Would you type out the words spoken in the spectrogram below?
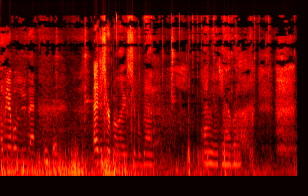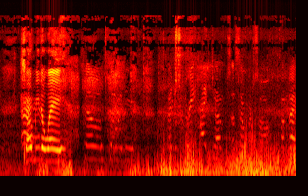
I'll be able to do that. Okay. That just hurt my legs super bad. Hand me the camera. Show me the way. So, so I did, I three high jumps, a somersault, come back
